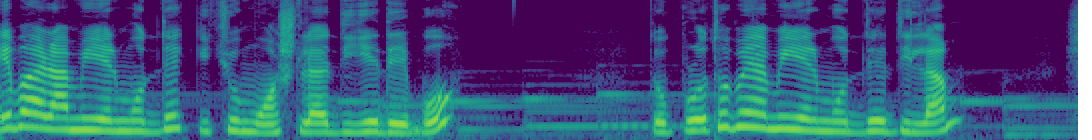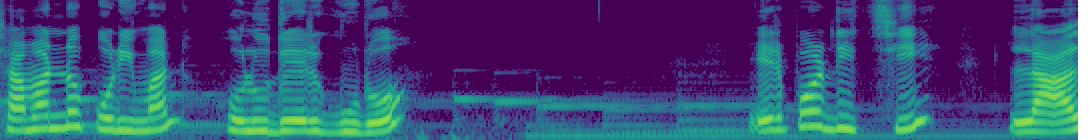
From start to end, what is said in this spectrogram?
এবার আমি এর মধ্যে কিছু মশলা দিয়ে দেব। তো প্রথমে আমি এর মধ্যে দিলাম সামান্য পরিমাণ হলুদের গুঁড়ো। এরপর দিচ্ছি লাল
